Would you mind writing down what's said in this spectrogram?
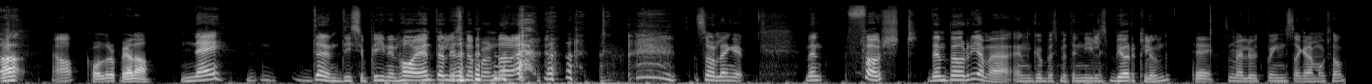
Va? Ja. Kollar du på hela? Nej, den disciplinen har jag inte att lyssna på den där så länge. Men först, den börjar med en gubbe som heter Nils Björklund. Okej. Som jag la ut på Instagram också.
